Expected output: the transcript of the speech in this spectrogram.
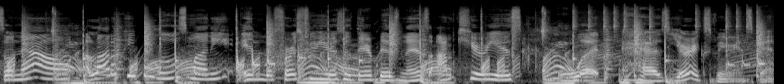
So now a lot of people lose money in the first few years of their business. I'm curious, what has your experience been?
